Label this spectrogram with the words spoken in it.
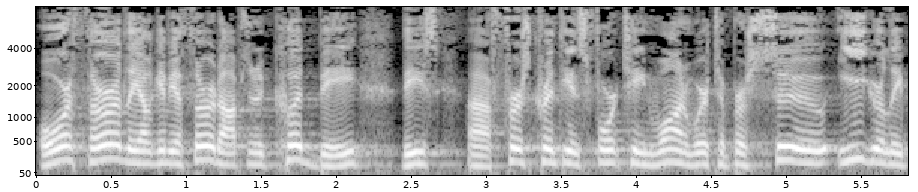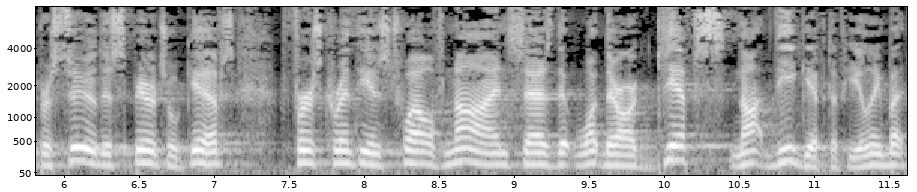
Or thirdly, I'll give you a third option. It could be these uh, 1 Corinthians 14.1, we're to pursue, eagerly pursue the spiritual gifts. 1 Corinthians 12.9 says that what, there are gifts, not the gift of healing, but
